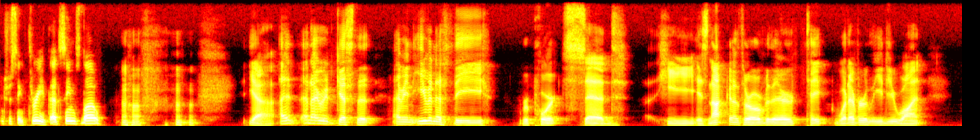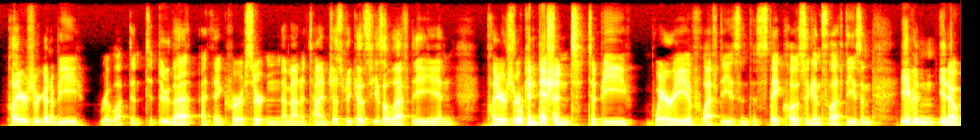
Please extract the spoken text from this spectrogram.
Interesting. Three. That seems low. Uh-huh. yeah, I, and I would guess that. I mean, even if the report said he is not going to throw over there, take whatever lead you want, players are going to be reluctant to do that. I think for a certain amount of time, just because he's a lefty and players are looking at that. conditioned to be wary of lefties and to stay close against lefties and even you know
